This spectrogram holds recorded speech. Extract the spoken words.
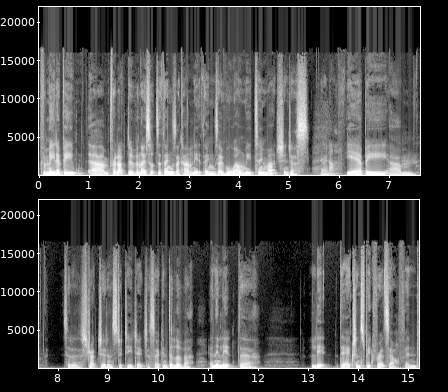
for me to be um, productive and those sorts of things, I can't let things overwhelm me too much, and just Fair enough. yeah, be um, sort of structured and strategic, just so I can deliver, and then let the let the action speak for itself. And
